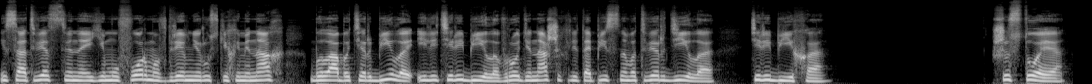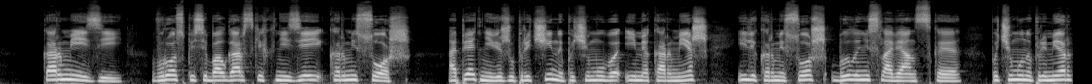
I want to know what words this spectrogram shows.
и соответственная ему форма в древнерусских именах была бы Тербила или Теребила, вроде наших летописного Твердила, Теребиха. Шестое. Кармезий, в росписи болгарских князей Кармисош. Опять не вижу причины, почему бы имя Кармеш или Кармисош было не славянское – Почему, например,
